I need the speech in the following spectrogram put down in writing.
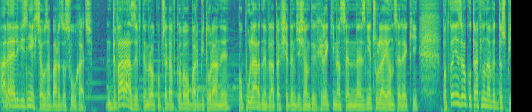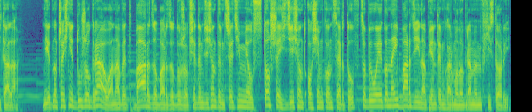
Ale Elvis nie chciał za bardzo słuchać. Dwa razy w tym roku przedawkował barbiturany, popularne w latach 70. leki nasenne, znieczulające leki. Pod koniec roku trafił nawet do szpitala. Jednocześnie dużo grał, a nawet bardzo, bardzo dużo. W 73 miał 168 koncertów, co było jego najbardziej napiętym harmonogramem w historii.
